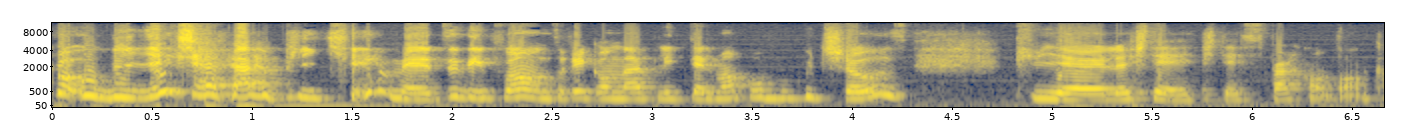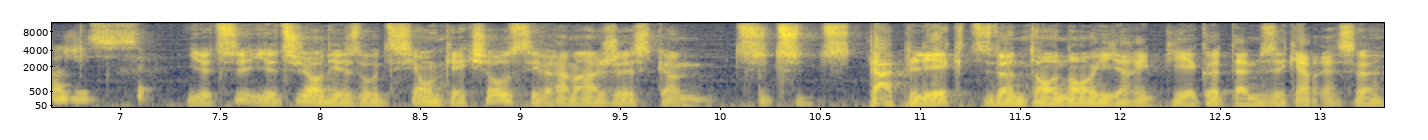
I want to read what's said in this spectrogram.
pas oublié que j'avais appliqué, mais tu sais, des fois, on dirait qu'on applique tellement pour beaucoup de choses. Puis là, j'étais super contente quand j'ai su ça. Y a-tu, genre des auditions ou quelque chose? C'est vraiment juste comme, tu, tu, t'appliques, tu donnes ton nom, puis écoute ta musique après ça?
